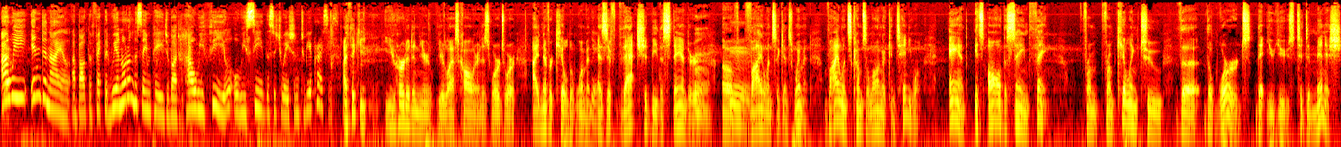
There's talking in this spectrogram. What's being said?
Are yeah. we in denial about the fact that we are not on the same page about how we feel or we see the situation to be a crisis? I think you you heard it in your your last caller, and his words were, "I never killed a woman," Yes. as if that should be the standard hmm. of hmm. violence against women. Violence comes along a continuum, and it's all the same thing. From from killing to the the words that you use to diminish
